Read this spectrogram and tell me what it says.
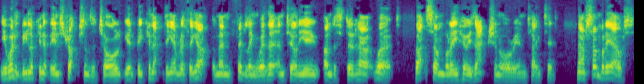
You wouldn't be looking at the instructions at all. You'd be connecting everything up and then fiddling with it until you understood how it worked. That's somebody who is action orientated. Now, somebody else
